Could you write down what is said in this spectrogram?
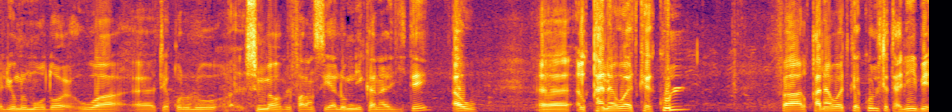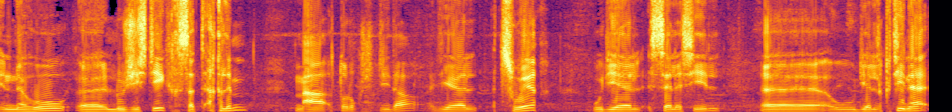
اليوم الموضوع هو آه، تقولوا له سموه بالفرنسية l'omnicanalité أو آه، القنوات ككل. فالقنوات ككل تتعني بأنه اللوجيستيك آه، خصها تأقلم مع طرق جديدة ديال التسويق وديال السلاسل وديال الاقتناء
